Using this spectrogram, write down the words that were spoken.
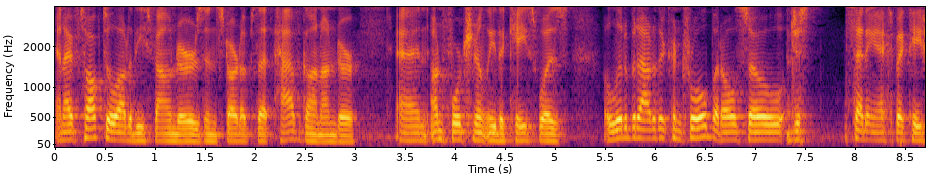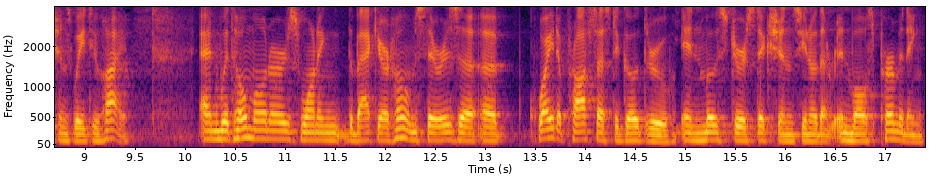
And I've talked to a lot of these founders and startups that have gone under. And unfortunately, the case was a little bit out of their control, but also just setting expectations way too high. And with homeowners wanting the backyard homes, there is a, a quite a process to go through in most jurisdictions, you know, that involves permitting.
